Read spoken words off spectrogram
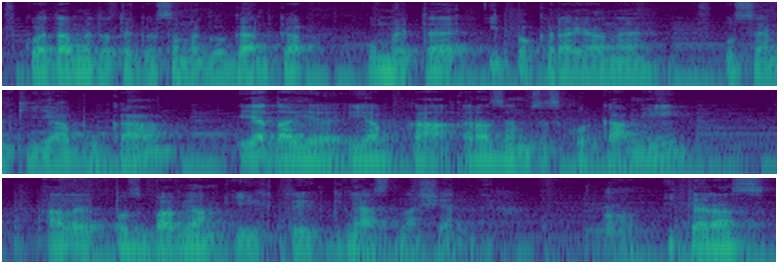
wkładamy do tego samego garnka umyte i pokrajane w ósemki jabłka. Ja daję jabłka razem ze skórkami, ale pozbawiam ich tych gniazd nasiennych. I teraz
